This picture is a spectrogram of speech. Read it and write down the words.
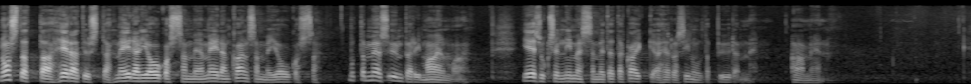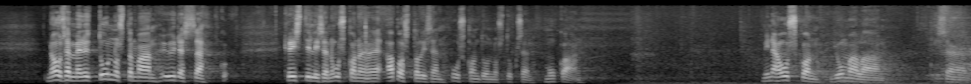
nostattaa herätystä meidän joukossamme ja meidän kansamme joukossa, mutta myös ympäri maailmaa. Jeesuksen nimessä me tätä kaikkea, Herra, sinulta pyydämme. Amen. Nousemme nyt tunnustamaan yhdessä kristillisen uskon ja apostolisen uskontunnustuksen mukaan. Minä uskon Jumalaan, Isään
